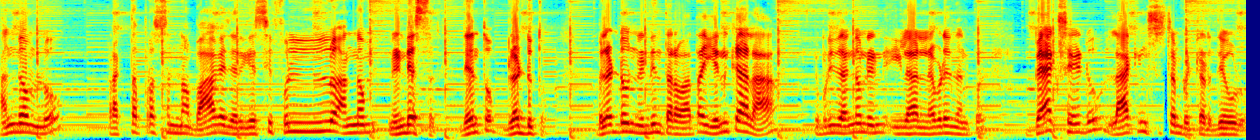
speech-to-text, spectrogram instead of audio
అంగంలో రక్త ప్రసరణ బాగా జరిగేసి ఫుల్ అంగం నిండేస్తుంది. దేంతో? బ్లడ్తో బ్లడ్ నిండిన తర్వాత వెనకాల ఇప్పుడు ఇది అంగం నిండి ఇలా నిలబడింది అనుకో బ్యాక్ సైడ్ లాకింగ్ సిస్టమ్ పెట్టాడు దేవుడు.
